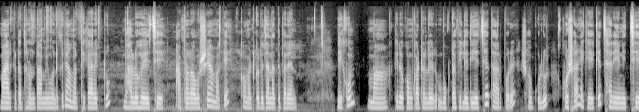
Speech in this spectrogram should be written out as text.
মায়ের কাটার ধরনটা আমি মনে করি আমার থেকে আরেকটু ভালো হয়েছে। আপনারা অবশ্যই আমাকে কমেন্ট করে জানাতে পারেন। দেখুন, মা কীরকম কাঁঠালের বুকটা ফেলে দিয়েছে, তারপরে সবগুলোর খোসা একে একে ছাড়িয়ে নিচ্ছে,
